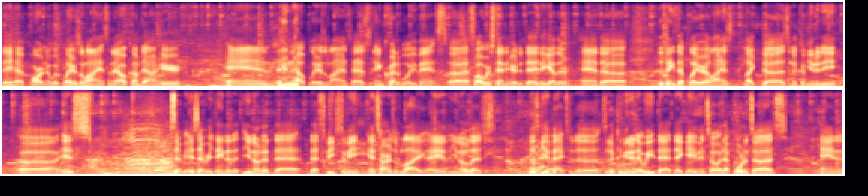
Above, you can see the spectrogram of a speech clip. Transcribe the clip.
they have partnered with Players Alliance, and they all come down here and now Players Alliance has incredible events. Uh, that's why we're standing here today together. And uh, the things that Player Alliance like does in the community uh, is it's, every, it's, everything that you know that, that that speaks to me in terms of like, hey, you know, let's let's get back to the to the community that we that, that gave into it, that poured into us. And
